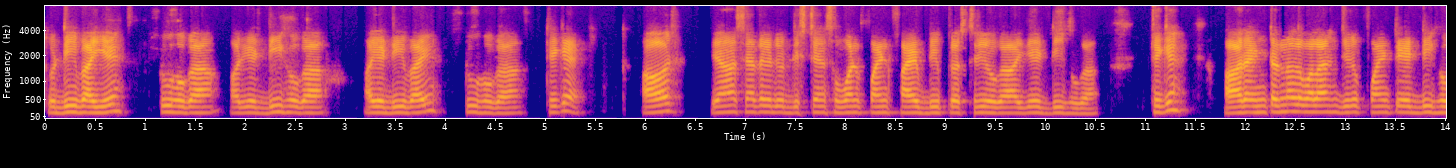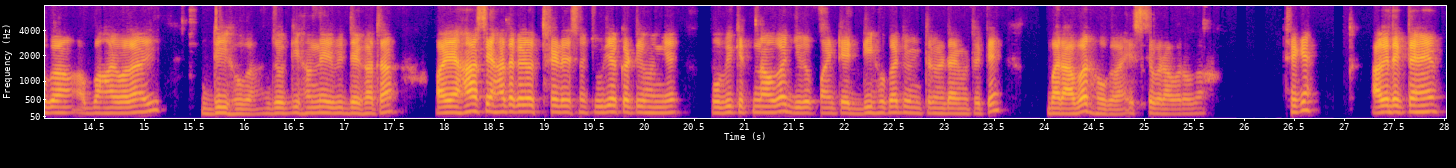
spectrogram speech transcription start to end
तो डी बाई ये टू होगा और ये डी होगा और ये डी बाई टू होगा, ठीक है? और यहाँ से यहाँ तक जो distance one point five D plus three होगा, ये डी होगा, ठीक है? और इंटरनल वाला ज़ीरो पॉइंट एट डी होगा और बाहर वाला डी होगा, जो कि हमने भी देखा था। और यहाँ से यहाँ तक जो थ्रेड इसमें चूड़िया कटी होंगे वो भी कितना होगा? ज़ीरो पॉइंट एट डी होगा, जो इंटरनल डायमीटर के बराबर होगा, इसके बराबर होगा। ठीक है? आगे देखते हैं।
